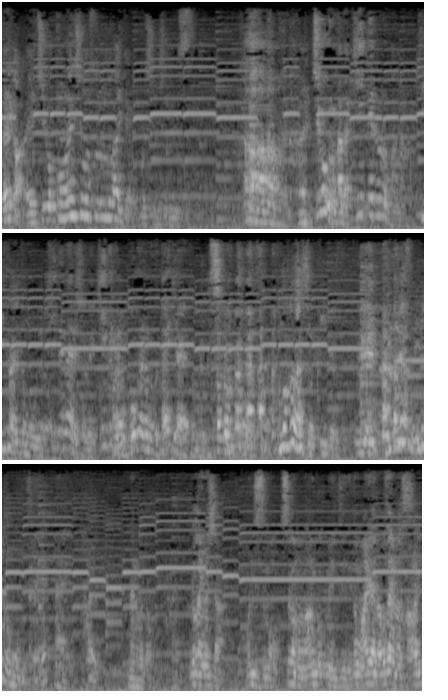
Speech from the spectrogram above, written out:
誰か、えー中国語の練習をする相手を募集します。ああ、はい。中国の方聞いてるのかな？聞いてないと思うけど聞いてないでしょうね。聞いてても僕らのこと大嫌いだと思います多分そうですね。この話を聞いてる。聞いてるやつもいると思うんですよね。はい。はい。なるほど。わかりました。本日も巣鴨の暗黒麺についてどうもありがとうございます、はい。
